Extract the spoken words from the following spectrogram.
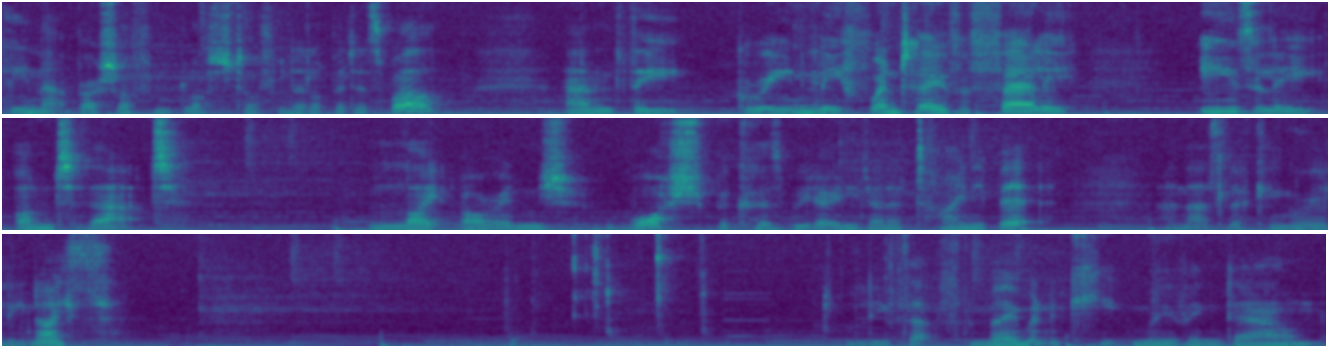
Clean that brush off and blotch it off a little bit as well. And the green leaf went over fairly easily onto that light orange wash because we'd only done a tiny bit and that's looking really nice. Leave that for the moment and keep moving down.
